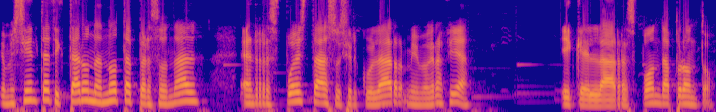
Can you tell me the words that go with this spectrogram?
que me sienta a dictar una nota personal en respuesta a su circular mimeografía y que la responda pronto.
